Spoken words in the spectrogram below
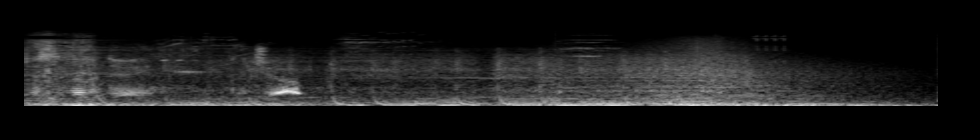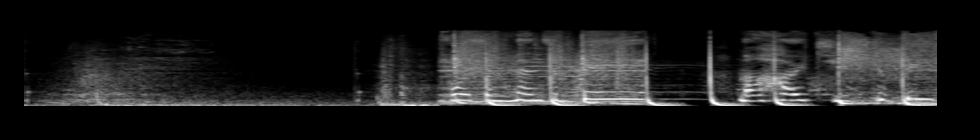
Just another day. Good job. Meant to be. My heart used to beat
